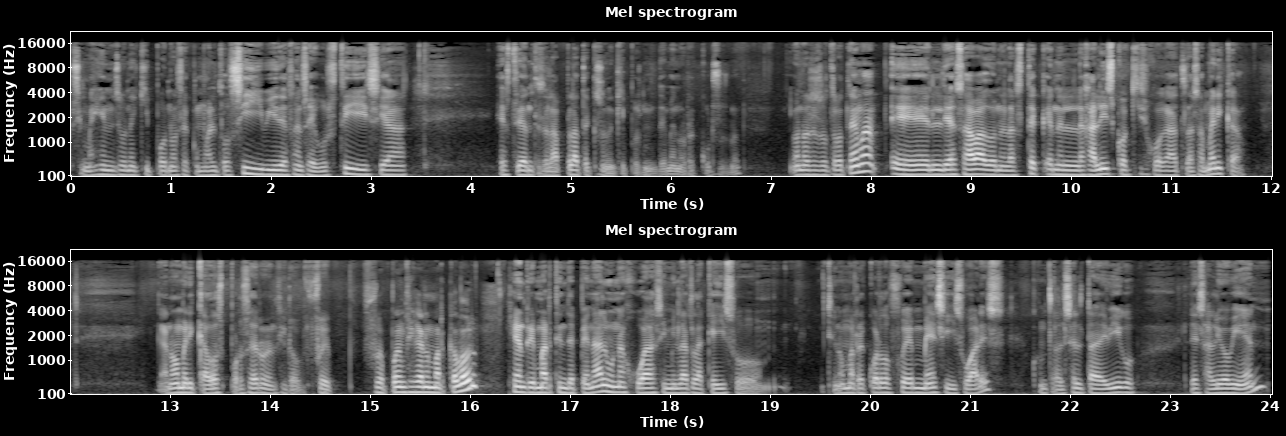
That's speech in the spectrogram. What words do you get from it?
Pues imagínense un equipo, no sé, como Alto Civi, Defensa y Justicia, Estudiantes de La Plata, que son equipos de menos recursos, ¿no? Y bueno, ese es otro tema. El día sábado en el Aztec, en el Jalisco, aquí juega Atlas América. Ganó América 2 por 0. En fue, fue, pueden fijar el marcador. Henry Martin de penal, una jugada similar a la que hizo, si no me recuerdo, fue Messi y Suárez contra el Celta de Vigo. Le salió bien,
